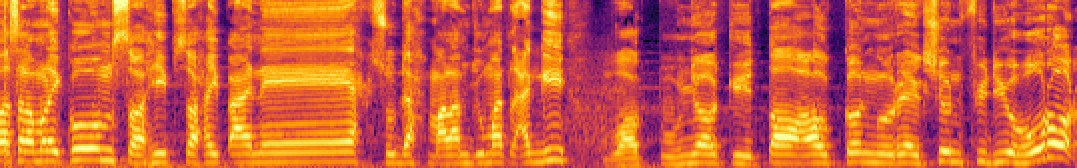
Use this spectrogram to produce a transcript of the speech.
assalamualaikum. Sahib-sahib aneh. Sudah malam Jumat lagi. Waktunya kita akan nge-reaction video horor.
